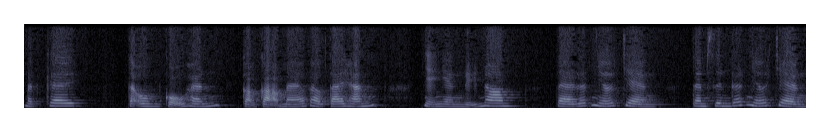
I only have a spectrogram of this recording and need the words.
Mạch khê Ta ôm cổ hắn Cọ cọ má vào tay hắn Nhẹ nhàng nỉ non. Ta rất nhớ chàng, Tam sinh rất nhớ chàng.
